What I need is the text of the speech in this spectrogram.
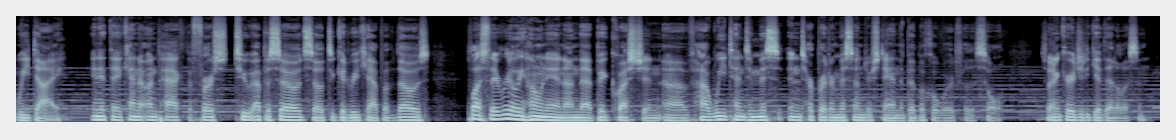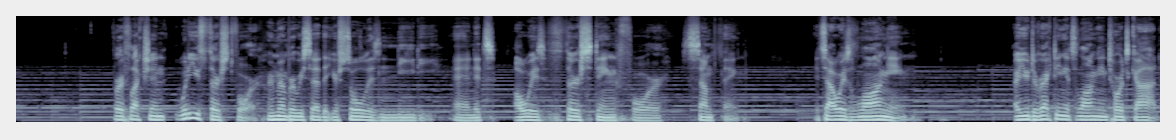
we die? In it, they kind of unpack the first two episodes, so it's a good recap of those. Plus, they really hone in on that big question of how we tend to misinterpret or misunderstand the biblical word for the soul. So I encourage you to give that a listen. For reflection, what do you thirst for? Remember, we said that your soul is needy and it's always thirsting for something, it's always longing. Are you directing its longing towards God?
